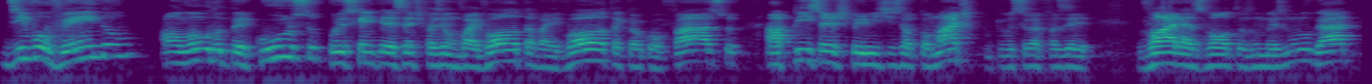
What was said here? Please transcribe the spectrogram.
desenvolvendo ao longo do percurso, por isso que é interessante fazer um vai e volta, vai e volta, que é o que eu faço. A pista já te permite isso automático, porque você vai fazer várias voltas no mesmo lugar.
